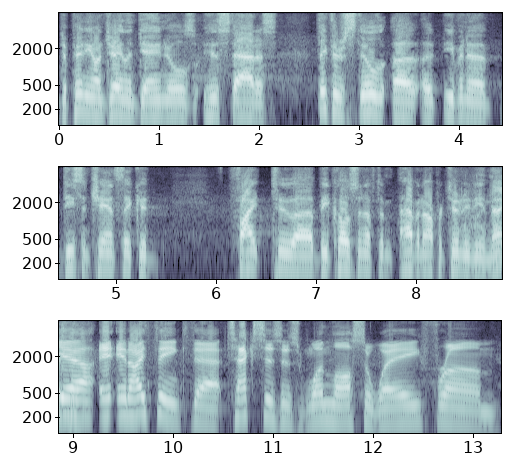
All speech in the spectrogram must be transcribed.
depending on Jalon Daniels, his status, I think there's still uh, a, even a decent chance they could fight to uh, be close enough to have an opportunity in that yeah, game. and I think that Texas is one loss away from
